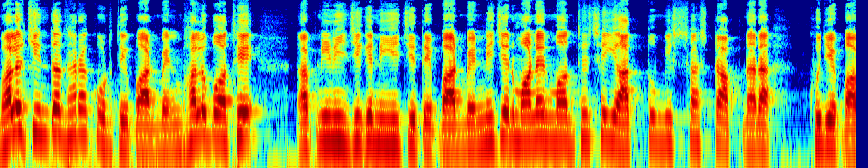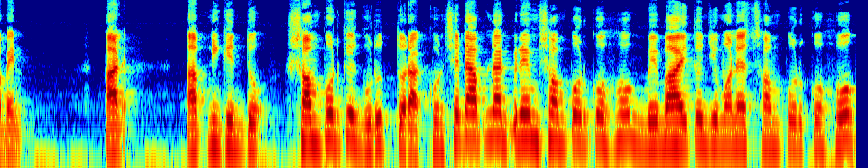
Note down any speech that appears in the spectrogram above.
ভালো চিন্তাধারা করতে পারবেন, ভালো পথে আপনি নিজেকে নিয়ে যেতে পারবেন, নিজের মনের মধ্যে সেই আত্মবিশ্বাসটা আপনারা খুঁজে পাবেন। আপনি কিন্তু সম্পর্কে গুরুত্ব রাখুন। সেটা আপনার প্রেম সম্পর্ক হোক, বিবাহিত জীবনের সম্পর্ক হোক,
